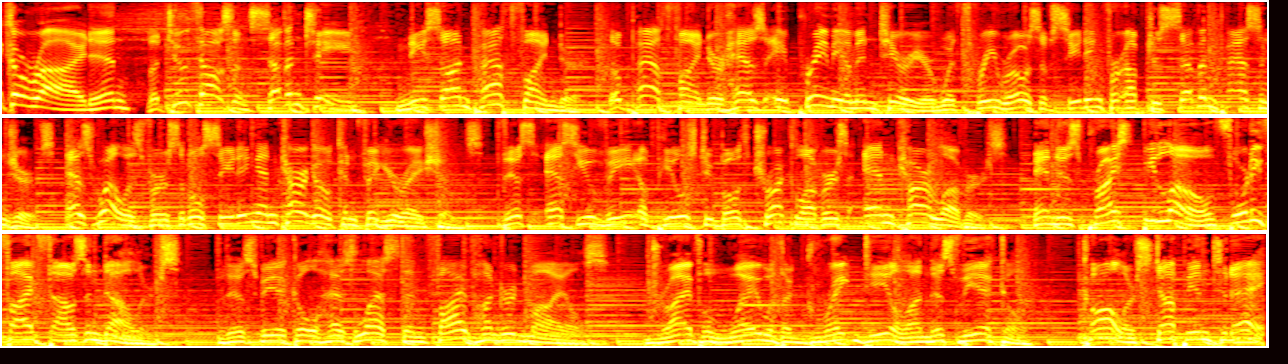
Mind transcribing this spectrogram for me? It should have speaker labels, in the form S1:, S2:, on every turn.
S1: Take a ride in the 2017 Nissan Pathfinder. The Pathfinder has a premium interior with three rows of seating for up to seven passengers, as well as versatile seating and cargo configurations. This SUV appeals to both truck lovers and car lovers and is priced below $45,000. This vehicle has less than 500 miles. Drive away with a great deal on this vehicle. Call or stop in today.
